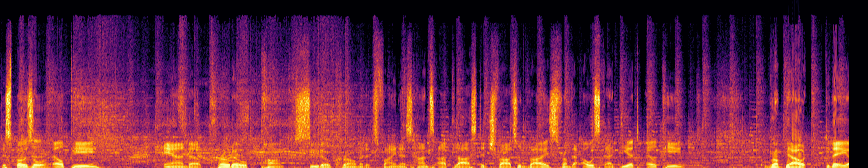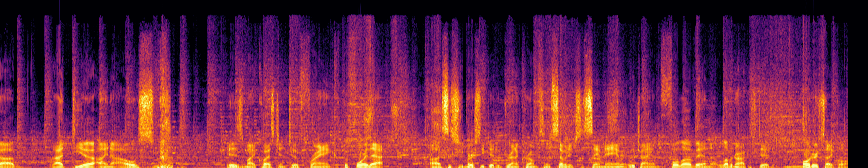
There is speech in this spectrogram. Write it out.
Disposal LP and uh, proto punk pseudo chrome at its finest. Hans A. Did Schwarz und Weiß from the Ausradiert LP. Rubbed out. Do they uh, radier eine aus? is my question to Frank. Before that, uh, Sisters of Mercy did Adrenochrome from 7 inch the same name, which I am full of, and Love and Rockets did Motorcycle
